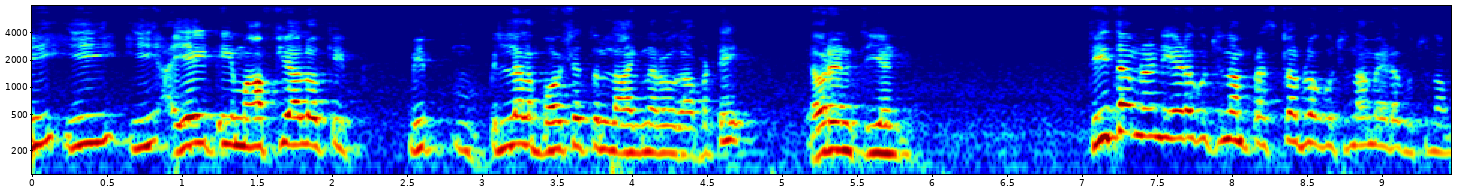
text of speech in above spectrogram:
ఈ ఈ ఈ ఐఐటి మాఫియాలోకి మీ పిల్లల భవిష్యత్తును లాగినారో కాబట్టి ఎవరైనా తీయండి. తీద్దాం రండి. ఏడ కూర్చుందాం ప్రెస్ క్లబ్లో కూర్చుందాం ఏడ కూర్చుందాం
